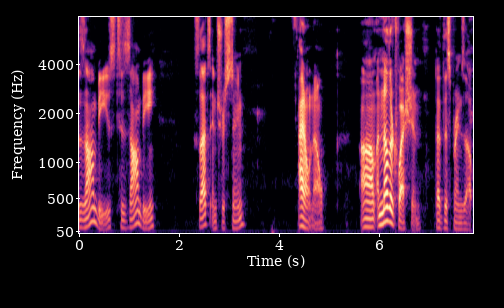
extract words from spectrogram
zombies to zombie. So that's interesting. I don't know. Um, another question that this brings up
